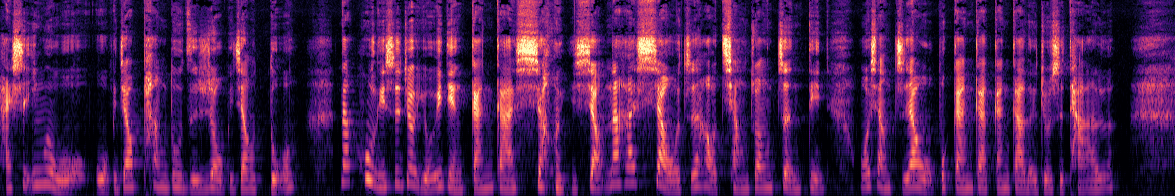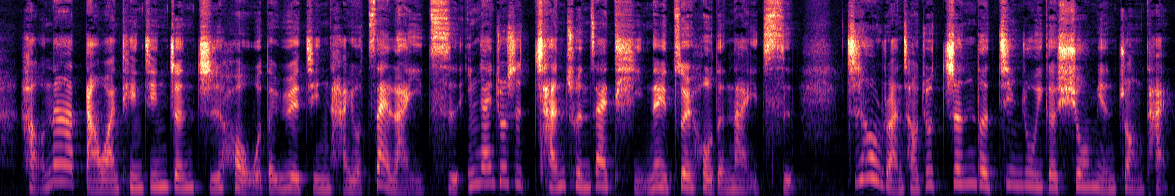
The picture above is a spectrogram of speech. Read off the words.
还是因为我我比较胖，肚子肉比较多？那护理师就有一点尴尬，笑一笑。那他笑，我只好强装镇定。我想，只要我不尴尬，尴尬的就是他了。好，那打完停经针之后，我的月经还有再来一次，应该就是残存在体内最后的那一次。之后卵巢就真的进入一个休眠状态，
